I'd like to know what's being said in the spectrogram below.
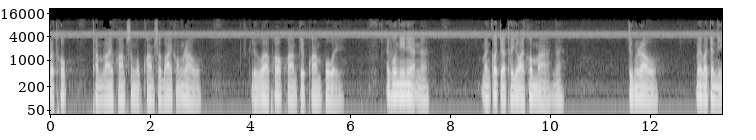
กระทบทำลายความสงบความสบายของเรา หรือว่าเพราะความเจ็บความป่วยไอ้พวกนี้เนี่ยนะมันก็จะทยอยเข้ามานะถึงเรา ไม่ว่าจะหนี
